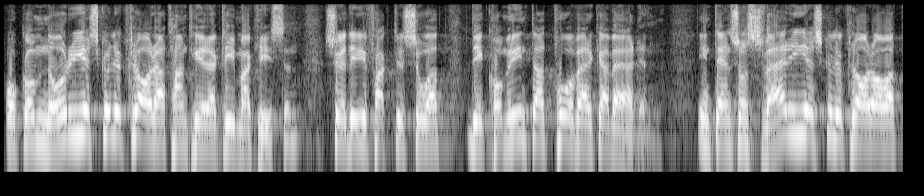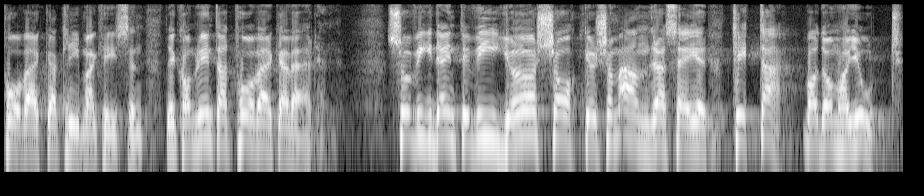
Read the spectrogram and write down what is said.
Och om Norge skulle klara att hantera klimatkrisen så är det ju faktiskt så att det kommer inte att påverka världen. Inte ens om Sverige skulle klara av att påverka klimatkrisen, det kommer inte att påverka världen. Såvida inte vi gör saker som andra säger, titta vad de har gjort.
